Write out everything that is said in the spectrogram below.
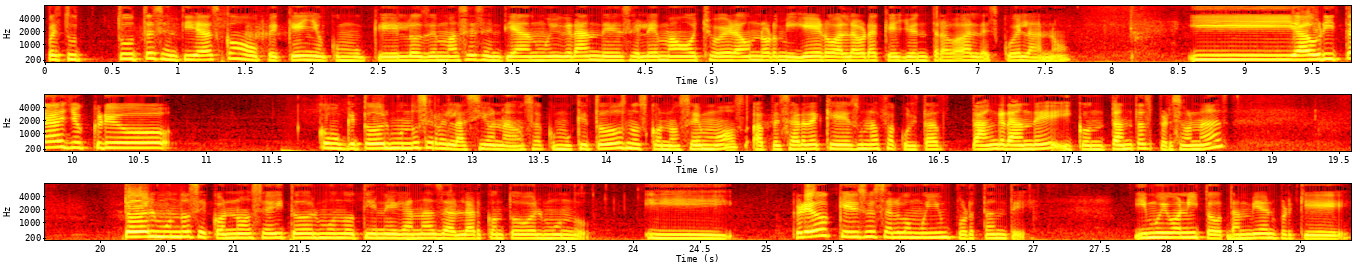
pues tú, tú te sentías como pequeño, como que los demás se sentían muy grandes, el EMA 8 era un hormiguero a la hora que yo entraba a la escuela, ¿no? Y ahorita yo creo como que todo el mundo se relaciona, o sea, como que todos nos conocemos, a pesar de que es una facultad tan grande y con tantas personas, todo el mundo se conoce y todo el mundo tiene ganas de hablar con todo el mundo. Y creo que eso es algo muy importante y muy bonito también, porque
